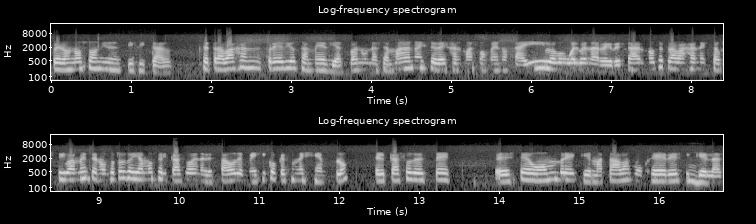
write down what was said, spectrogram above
pero no son identificados. Se trabajan predios a medias, van una semana y se dejan más o menos ahí, luego vuelven a regresar, no se trabajan exhaustivamente. Nosotros veíamos el caso en el Estado de México, que es un ejemplo, el caso de este este hombre que mataba mujeres y que las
